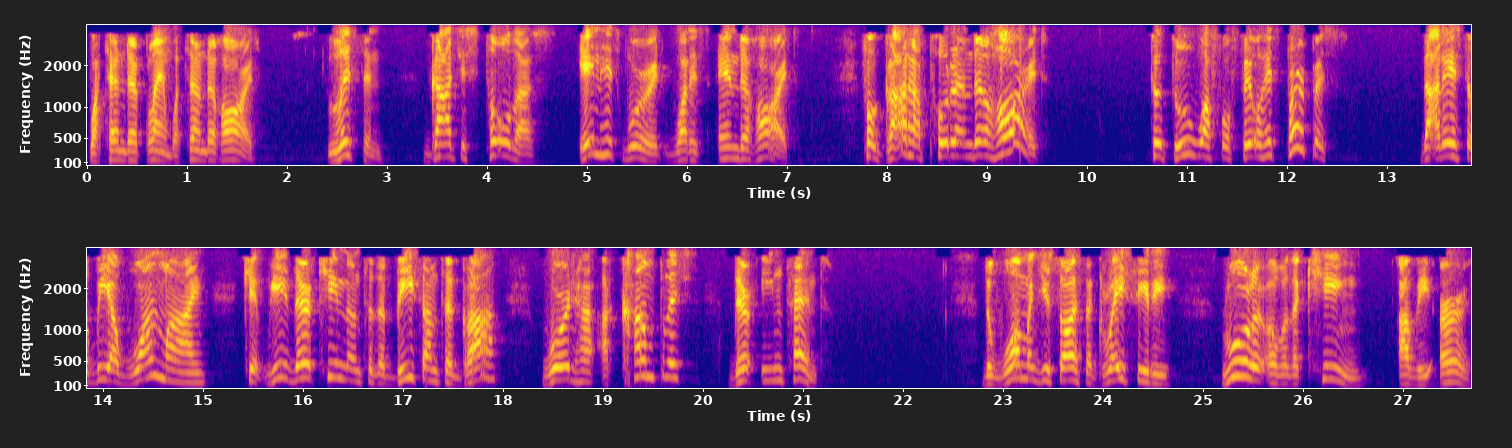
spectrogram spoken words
what's in their plan, what's in their heart. Listen, God just told us in his word what is in the heart. For God has put in the heart to do what fulfill his purpose. That is to be of one mind, give their kingdom to the beast unto God, word has accomplished their intent. The woman you saw is a great city, ruler over the king of the earth.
